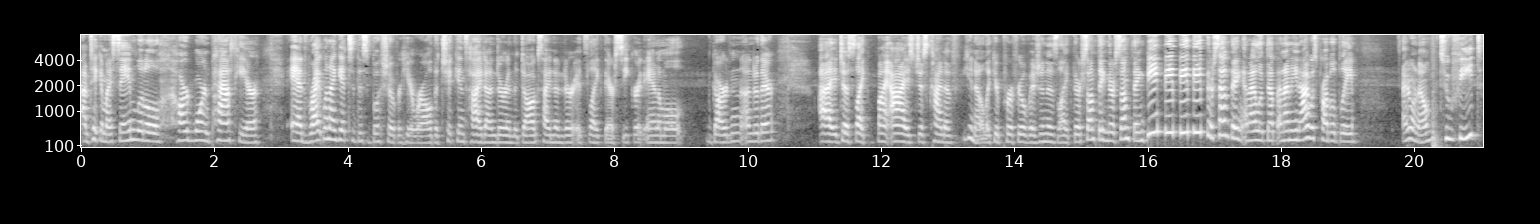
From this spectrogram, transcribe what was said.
I'm taking my same little hard-worn path here. And right when I get to this bush over here where all the chickens hide under and the dogs hide under, it's like their secret animal garden under there. I just like my eyes just kind of, you know, like your peripheral vision is like, there's something, there's something, beep, beep, beep, beep, there's something. And I looked up and I mean, I was probably I don't know, two feet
